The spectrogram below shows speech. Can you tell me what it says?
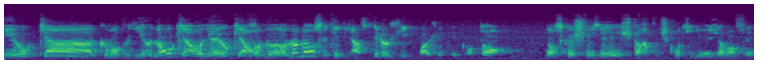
et aucun, comment vous dire, non, aucun regret, aucun remords. Non, non, c'était bien, c'était logique. Moi, j'étais content dans ce que je faisais et je, partais, je continuais, j'avançais.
